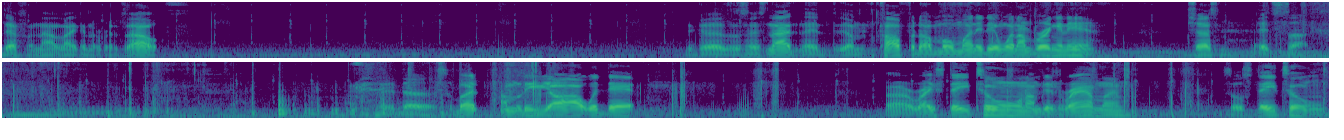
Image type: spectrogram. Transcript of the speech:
Definitely not liking the results. Because it's, not it, um, cost for more money than what I'm bringing in. Trust me, it sucks. It does. But I'm gonna leave y'all out with that. All right, stay tuned. I'm just rambling. So stay tuned.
